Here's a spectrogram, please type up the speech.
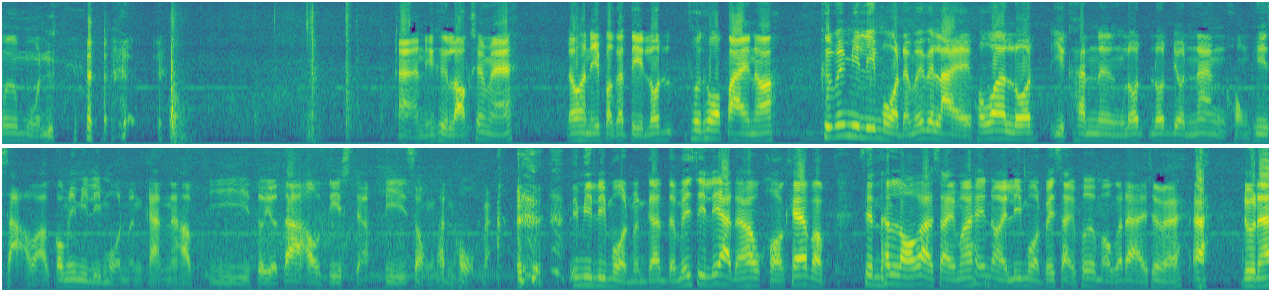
มือหมุนอันนี้คือล็อกใช่ไหมแล้วอันนี้ปกติรถทั่ว ๆ ไปเนาะ คือไม่มีรีโมทอะไม่เป็นไร เพราะว่ารถอีกคันหนึ่งรถรถยนต์นั่งของพี่สาวอะก็ไม่มีรีโมทเหมือนกันนะครับอีโตโยต้าอัลติสเนี่ยปี 2006นะไม่มีรีโมทเหมือนกันแต่ไม่ซีเรียสนะครับ ขอแค่แบบcentral lock อะใส่มาให้หน่อยรีโมทไปใส่เพิ่มเอาก็ได้ใช่ไหมอะดูนะ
